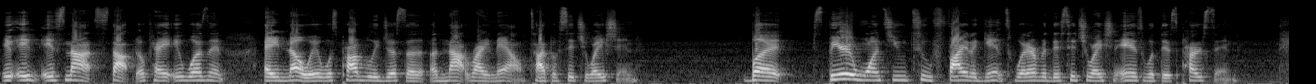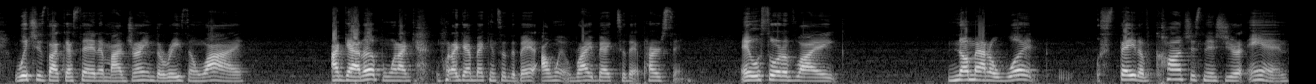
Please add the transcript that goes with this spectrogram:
It, it it's not stopped okay? It wasn't a no. It was probably just a, a not right now type of situation. But spirit wants you to fight against whatever this situation is with this person which is like i said in my dream the reason why i got up and when i when i got back into the bed i went right back to that person. It was sort of like no matter what state of consciousness you're in,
